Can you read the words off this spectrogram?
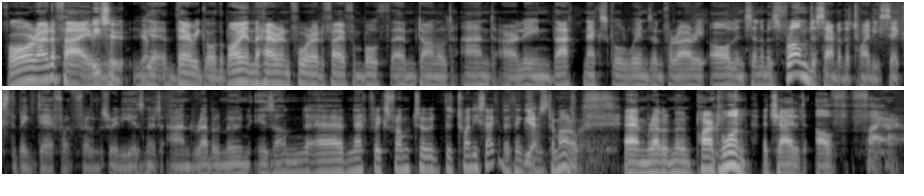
Four out of five. Me too, Yeah, there we go. The Boy and the Heron, four out of five from both um, Donald and Arlene. That next goal wins and Ferrari all in cinemas from December the 26th. The big day for films, really, isn't it? And Rebel Moon is on uh, Netflix from to the 22nd, I think, Yes, from tomorrow. Um, Rebel Moon, part one A Child of Fire.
